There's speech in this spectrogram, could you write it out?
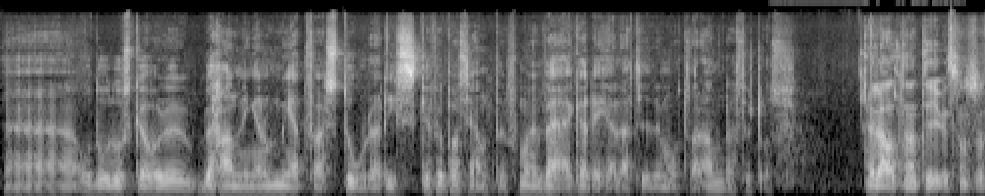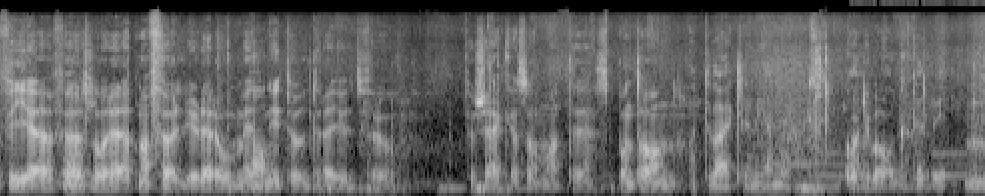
Eh, och då, då ska behandlingen medföra stora risker för patienten. får man väga det hela tiden mot varandra förstås. Eller alternativet som Sofia föreslår här att man följer det då med ett ja. nytt ultraljud för att försäkra sig om att det spontant att det verkligen är något. går tillbaka. Mm.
